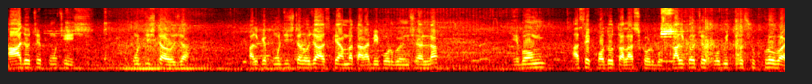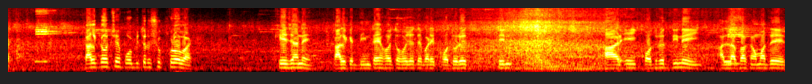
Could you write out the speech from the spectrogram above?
আজ হচ্ছে পঁচিশ। পঁচিশটা রোজা। কালকে পঁচিশটা রোজা, আজকে আমরা তারাবি পড়ব ইনশাল্লাহ এবং আজকে কদর তালাশ করব। কালকে হচ্ছে পবিত্র শুক্রবার। কালকে হচ্ছে পবিত্র শুক্রবার। কে জানে, কালকের দিনটাই হয়তো হয়ে যেতে পারে কদরের দিন। আর এই কদরের দিনেই আল্লাপাক আমাদের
